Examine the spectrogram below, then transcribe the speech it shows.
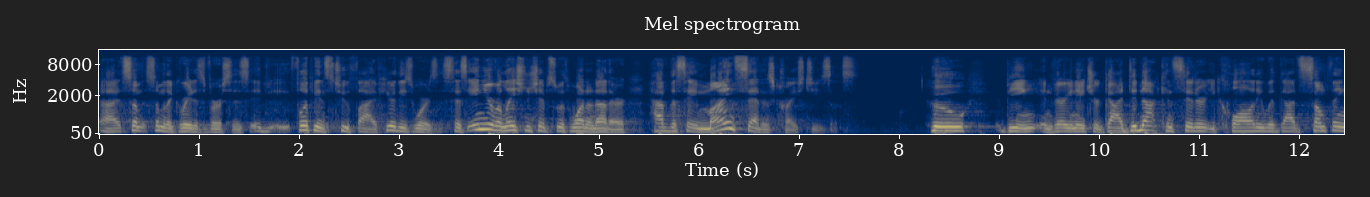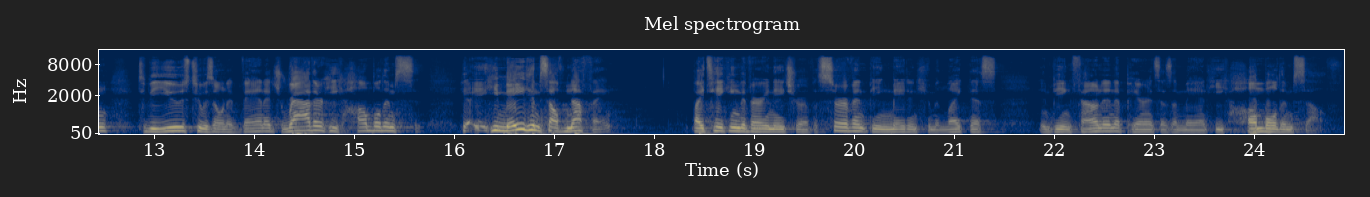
Uh, some, some of the greatest verses. Philippians 2 5, hear these words. It says, In your relationships with one another, have the same mindset as Christ Jesus, who, being in very nature God, did not consider equality with God something to be used to his own advantage. Rather, he humbled himself, he made himself nothing by taking the very nature of a servant, being made in human likeness, and being found in appearance as a man. He humbled himself,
